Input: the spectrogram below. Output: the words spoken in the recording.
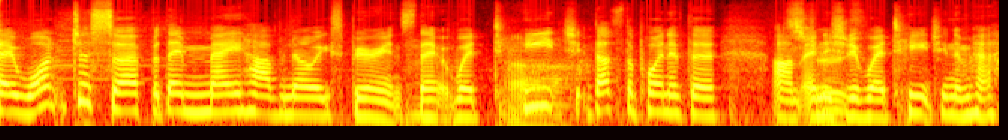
they want to surf, but they may have no experience. They, we're teach. That's the point of the um, It's true. initiative. We're teaching them how,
